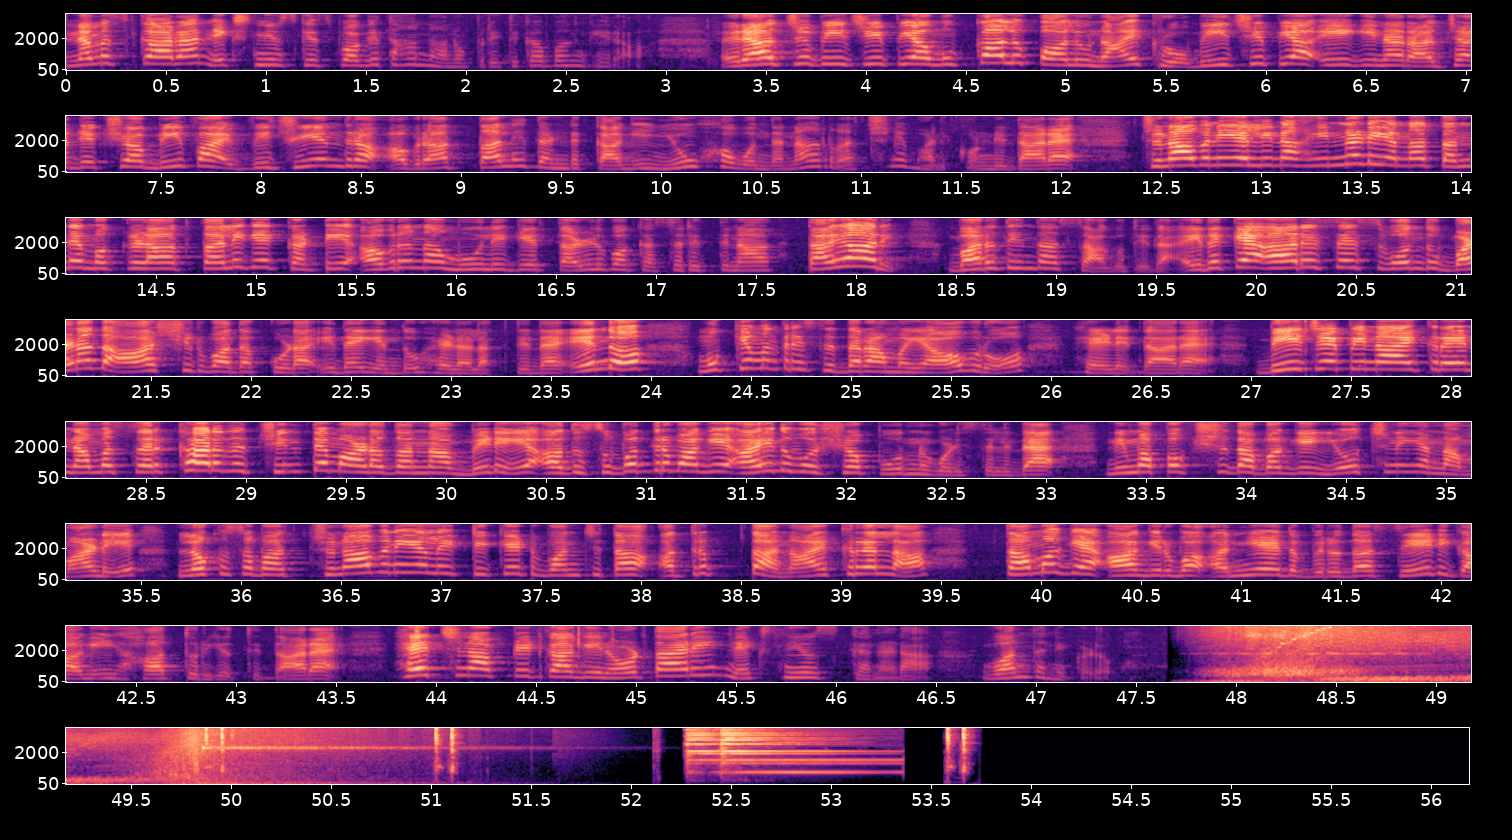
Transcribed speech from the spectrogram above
ನಮಸ್ಕಾರ ನೆಕ್ಸ್ಟ್ ನ್ಯೂಸ್ಗೆ ಸ್ವಾಗತ. ನಾನು ಪ್ರೀತಿಕಾ ಬಂಗೇರ. ರಾಜ್ಯ ಬಿಜೆಪಿಯ ಮುಕ್ಕಾಲು ಪಾಲು ನಾಯಕರು, ಬಿಜೆಪಿಯ ಈಗಿನ ರಾಜ್ಯಾಧ್ಯಕ್ಷ ಬಿವೈ ವಿಜಯೇಂದ್ರ ಅವರ ತಲೆದಂಡಕ್ಕಾಗಿ ವ್ಯೂಹವೊಂದನ್ನ ರಚನೆ ಮಾಡಿಕೊಂಡಿದ್ದಾರೆ. ಚುನಾವಣೆಯಲ್ಲಿನ ಹಿನ್ನಡೆಯನ್ನು ತಂದೆ ಮಕ್ಕಳ ತಲೆಗೆ ಕಟ್ಟಿ ಅವರನ್ನ ಮೂಲೆಗೆ ತಳ್ಳುವ ಕಸರತ್ತಿನ ತಯಾರಿ ಬರದಿಂದ ಸಾಗುತ್ತಿದೆ. ಇದಕ್ಕೆ ಆರ್ಎಸ್ಎಸ್ ಒಂದು ಬಣದ ಆಶೀರ್ವಾದ ಕೂಡ ಇದೆ ಎಂದು ಹೇಳಲಾಗ್ತಿದೆ ಎಂದು ಮುಖ್ಯಮಂತ್ರಿ ಸಿದ್ದರಾಮಯ್ಯ ಅವರು ಹೇಳಿದ್ದಾರೆ. ಬಿಜೆಪಿ ನಾಯಕರೇ, ನಮ್ಮ ಸರ್ಕಾರದ ಚಿಂತೆ ಮಾಡೋದನ್ನ ಬಿಡಿ ಅದು ಸುಭದ್ರವಾಗಿ ಐದು ವರ್ಷ ಪೂರ್ಣಗೊಳಿಸಲಿದೆ. ನಿಮ್ಮ ಪಕ್ಷದ ಬಗ್ಗೆ ಯೋಚನೆಯನ್ನ ಮಾಡಿ ಲೋಕಸಭಾ ಚುನಾವಣೆಯಲ್ಲಿ ಟಿಕೆಟ್ ವಂಚಿತ, ಅತೃಪ್ತ ನಾಯಕರೆಲ್ಲ ತಮಗೆ ಆಗಿರುವ ಅನ್ಯಾಯದ ವಿರುದ್ಧ ಸೇಡಿಗಾಗಿ ಹಾತುರಿಯುತ್ತಿದ್ದಾರೆ. ಹೆಚ್ಚಿನ ಅಪ್ಡೇಟ್ಗಾಗಿ ನೋಡ್ತಾ ಇರಿ. ನೆಕ್ಸ್ಟ್ ನ್ಯೂಸ್ ಕನ್ನಡ ವಂದನೆಗಳು.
